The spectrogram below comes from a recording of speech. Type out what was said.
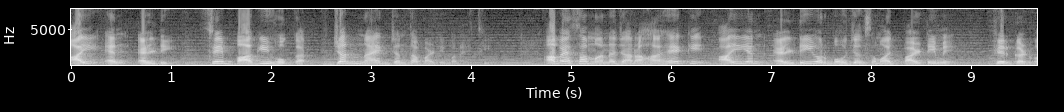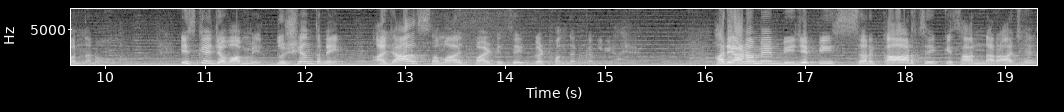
आई से बागी होकर जन नायक जनता पार्टी बनाई थी। अब ऐसा माना जा रहा है कि आई और बहुजन समाज पार्टी में फिर गठबंधन होगा। इसके जवाब में दुष्यंत ने आज़ाद समाज पार्टी से गठबंधन कर लिया है। हरियाणा में बीजेपी सरकार से किसान नाराज़ है,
